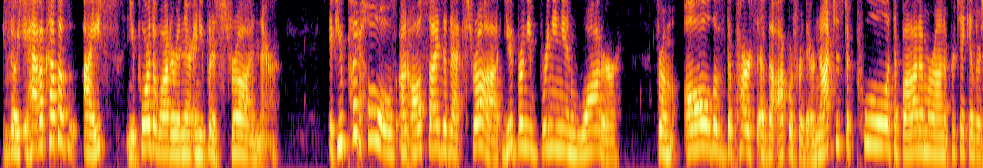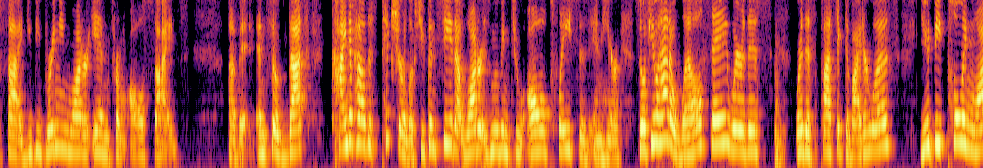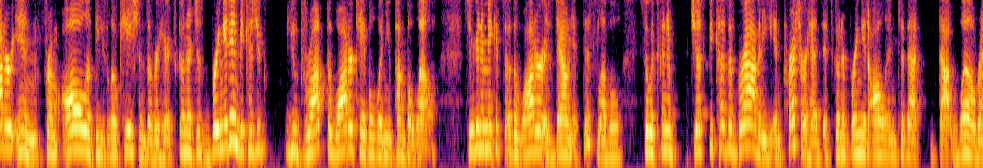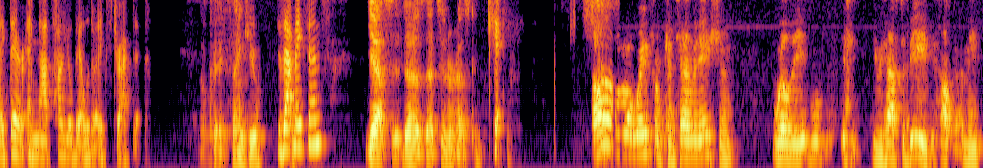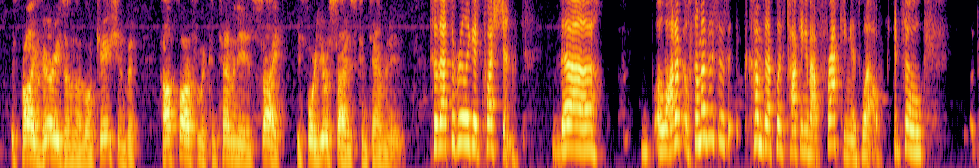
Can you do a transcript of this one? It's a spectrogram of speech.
So you have a cup of ice, you pour the water in there and you put a straw in there. If you put holes on all sides of that straw, you'd bring bringing in water from all of the parts of the aquifer there, not just a pool at the bottom or on a particular side. You'd be bringing water in from all sides of it. And so that's kind of how this picture looks. You can see that water is moving through all places in here. So if you had a well, say where this, where this plastic divider was, you'd be pulling water in from all of these locations over here. It's going to just bring it in because you, you drop the water table when you pump a well. So you're going to make it so the water is down at this level. So it's going to, just because of gravity and pressure heads, it's going to bring it all into that, that well right there. And that's how you'll be able to extract it. Okay, thank you. Does that make sense? Yes, it does. That's interesting. Okay. How far away from contamination will the, if, you have to be? How, I mean, it probably varies on the location, but how far from a contaminated site before your site is contaminated? So that's a really good question. The a lot of some of this is comes up with talking about fracking as well. And so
